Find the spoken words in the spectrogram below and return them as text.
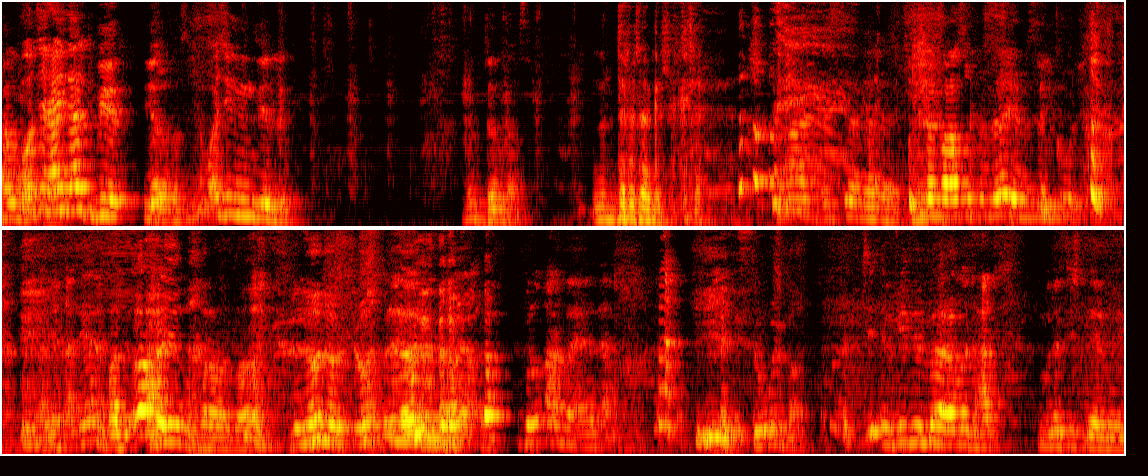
خلي. قلت الحين ذا كبير. واجي ندير لك؟ ندم ناس ندمنا قال لك. شاف راسو في مثل الكل احي بالهدوء هذا الفيديو البارح ما تحط. ما درتيش ترميني؟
